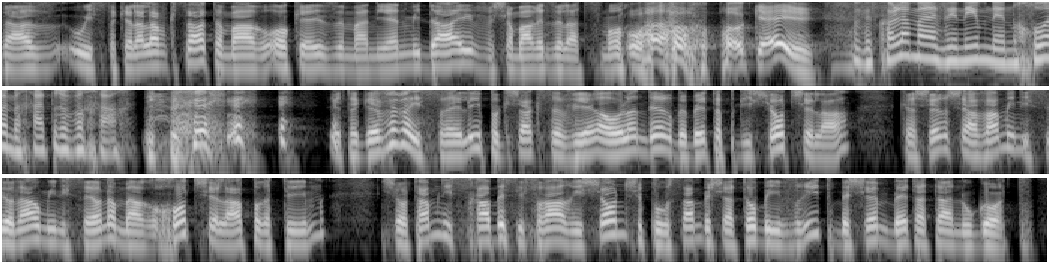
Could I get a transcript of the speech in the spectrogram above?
ואז הוא הסתכל עליו קצת, אמר, אוקיי, זה מעניין מדי, ושמר את זה לעצמו. וואו, אוקיי. וכל המאזינים נאנחו הנחת רווחה. את הגבר הישראלי פגשה קסביירה הולנדר בבית הפגישות שלה, כאשר שאבה מניסיונה ומניסיון המערכות שלה פרטים, שאותם ניסחה בספרה הראשון שפורסם בשעתו בעברית בשם בית התענוגות.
